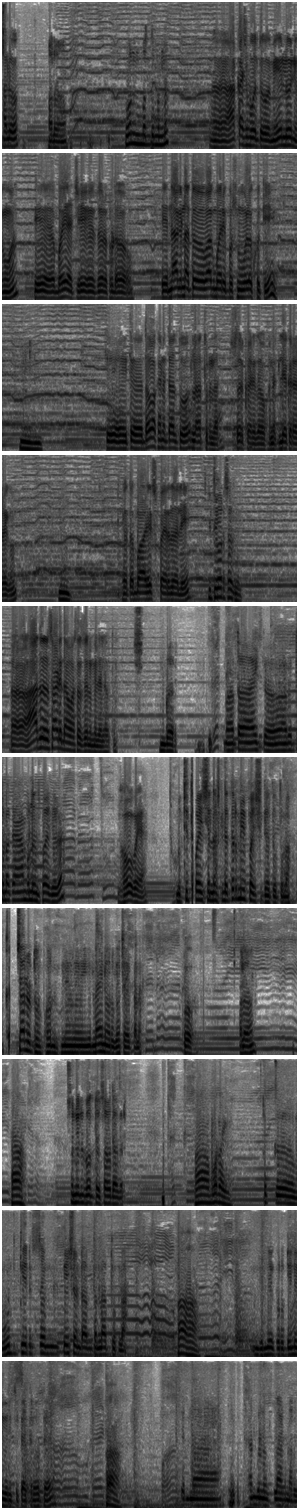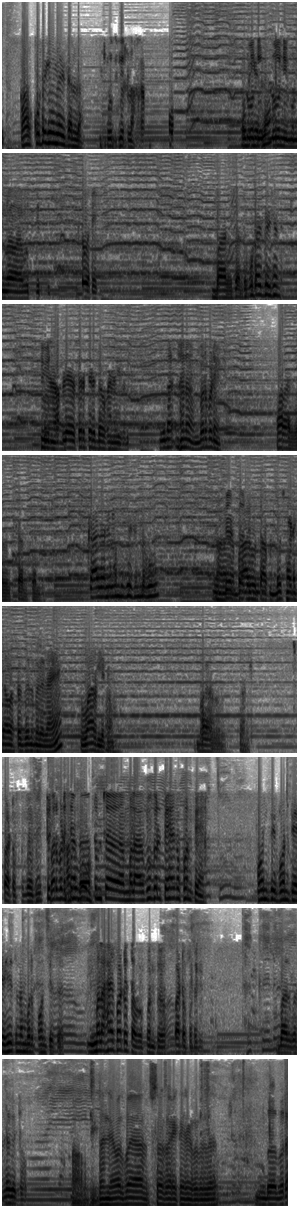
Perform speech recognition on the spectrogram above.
Hello. Hello. कोण बोलतो म्हणलं? अं, आकाश बोलतो मी लोणीहून. ते भैयाचे जरा थोडं ते नागनाथ वाघमारीपासून ओळख होती. हम्म. ते इथं दवाखान्यात आलतो लातूरला सरकारी दवाखान्यात लेकराला घेऊन. हम्म. ते आता बाळ एक्सपायर झाले. किती वर्षाचं अं, आज साडे दहा वाजता जन्मलेला होता. बर. मग आता ऐक आता तुला काय अँब्युलन्स पाहिजे का? हो भैया. मग तिथं पैसे नसले तर मी पैसे देतो तुला. चालू ठेव फोन. मी लाईनवर घेतो एकाला. हो. हॅलो. हा. सुनील बोलतोय सौदागर. हा बोला की. एक उदगीरचं पेशंट आलं लातूरला. हा हा. म्हणजे लेकरू डिलिव्हरीचं काहीतरी होत हा. त्यांना अँब्युलन्स लागणार आहे हा कुठे घेऊन जाईल त्यांना? उदगीरला. उदगीरला? दोन्ही म्हणून गाव आहे उदगीर बरं चालतं कुठे आहे पेशंट आपल्या सरकारी दवाखान्यात हा ना बरोबर आहे. हा बरं चालतं चालतं काय झालं म्हणतो पेशंटला बघू? अं, बाळ होतं आपलं. साडे दहा वाजता जन्मलेला आहे. वारले का बरं बरं चालतं पाठवतो बरोबर हा, हो. तुमचं मला गुगल पे आहे का PhonePe PhonePe PhonePe हेच नंबर फोन पेचा मला हाय पाठवता फोन पे पाठवतो लगेच. बरं बरं लगेच हो धन्यवाद भैया सहकार्य केल्याबद्दल बरं बरं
